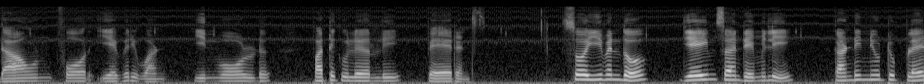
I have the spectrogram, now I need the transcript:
down for everyone involved, particularly parents. So, even though James and Emily continued to play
